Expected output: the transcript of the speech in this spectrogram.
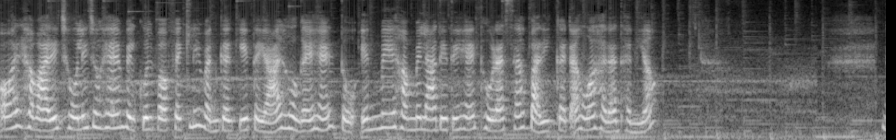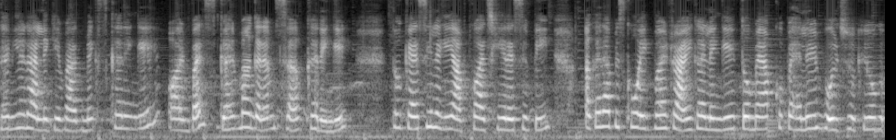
और हमारे छोले जो हैं बिल्कुल परफेक्टली बन करके तैयार हो गए हैं तो इनमें हम मिला देते हैं थोड़ा सा बारीक कटा हुआ हरा धनिया। धनिया डालने के बाद मिक्स करेंगे और बस गर्मा गर्म सर्व करेंगे। तो कैसी लगी आपको आज की रेसिपी अगर आप इसको एक बार ट्राई कर लेंगे तो मैं आपको पहले भी बोल चुकी हूँ,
